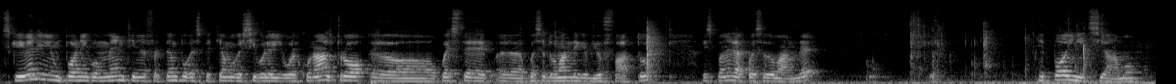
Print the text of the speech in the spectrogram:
scrivetemi un po' nei commenti nel frattempo che aspettiamo che si colleghi qualcun altro eh, queste, eh, queste domande che vi ho fatto. Rispondete a queste domande. E poi iniziamo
